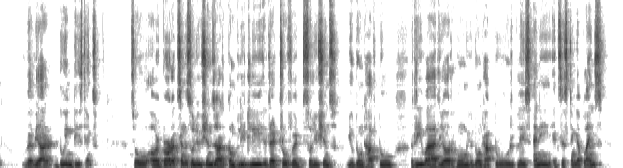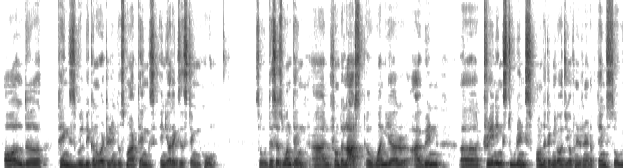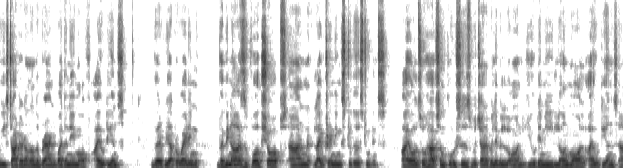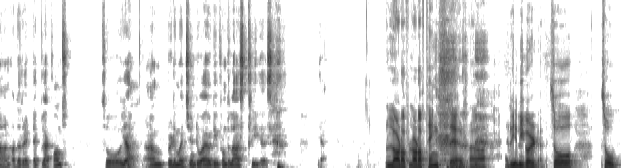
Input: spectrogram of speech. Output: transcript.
where we are doing these things. So our products and solutions are completely retrofit solutions. You don't have to rewire your home. You don't have to replace any existing appliance. All the things will be converted into smart things in your existing home. So this is one thing. And from the last uh, one year, I've been uh, training students on the technology of Internet of Things. So we started another brand by the name of IoTians, where we are providing webinars, workshops, and live trainings to the students. I also have some courses which are available on Udemy, LearnMall, IoTians, and other edtech platforms. So yeah, I'm pretty much into IoT from the last three years. yeah. lot of lot of things there uh, really good so so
